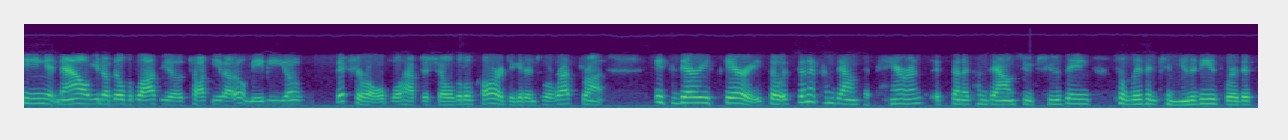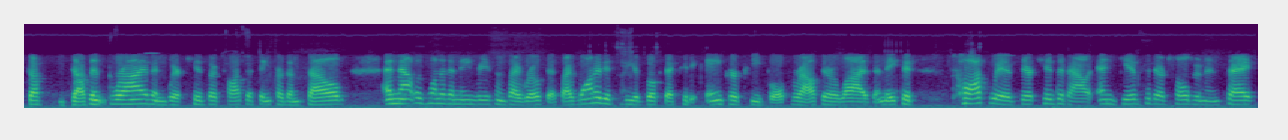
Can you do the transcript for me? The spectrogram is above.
seeing it now. You know, Bill de Blasio is talking about, oh, maybe, you know, six year olds will have to show a little card to get into a restaurant. It's very scary. So it's going to come down to parents. It's going to come down to choosing to live in communities where this stuff doesn't thrive and where kids are taught to think for themselves. And that was one of the main reasons I wrote this. I wanted it to be a book that could anchor people throughout their lives and they could talk with their kids about and give to their children and say,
